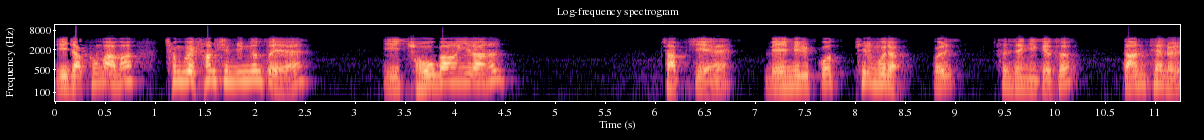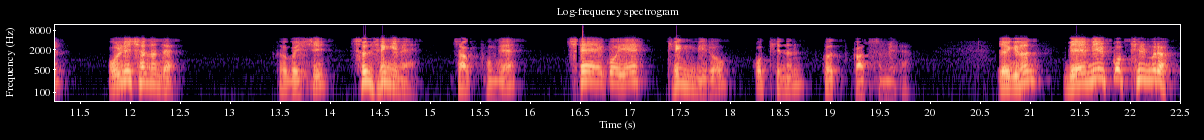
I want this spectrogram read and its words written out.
이 작품은 아마 1936년도에 이 조강이라는 잡지에 메밀꽃 필 무렵을 선생님께서 단편을 올리셨는데 그것이 선생님의 작품의 최고의 백미로 꼽히는 것 같습니다. 여기는 메밀꽃 필 무렵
